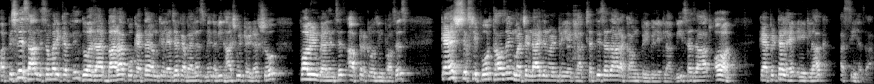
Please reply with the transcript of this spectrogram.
और पिछले साल दिसंबर इकतीस 2012 को कहता है उनके लेजर का बैलेंस में Naveed Hashmi trader show following balances after closing process cash 64,000 merchandise inventory एक लाख छत्तीस हज़ार अकाउंट पेबल एक लाख बीस हज़ार और कैपिटल है एक लाख अस्सी हज़ार।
